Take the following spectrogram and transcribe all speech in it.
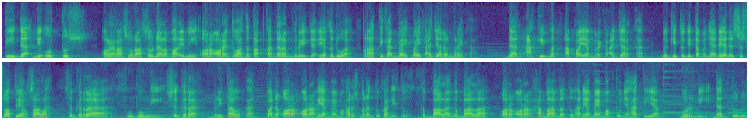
tidak diutus oleh rasul-rasul dalam hal ini orang-orang yang Tuhan tetapkan dalam gereja. Yang kedua, perhatikan baik-baik ajaran mereka dan akibat apa yang mereka ajarkan. Begitu kita menyadari ada sesuatu yang salah, segera hubungi, segera beritahukan pada orang-orang yang memang harus menentukan itu. Gembala-gembala, orang-orang hamba-hamba Tuhan yang memang punya hati yang murni dan tulus.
